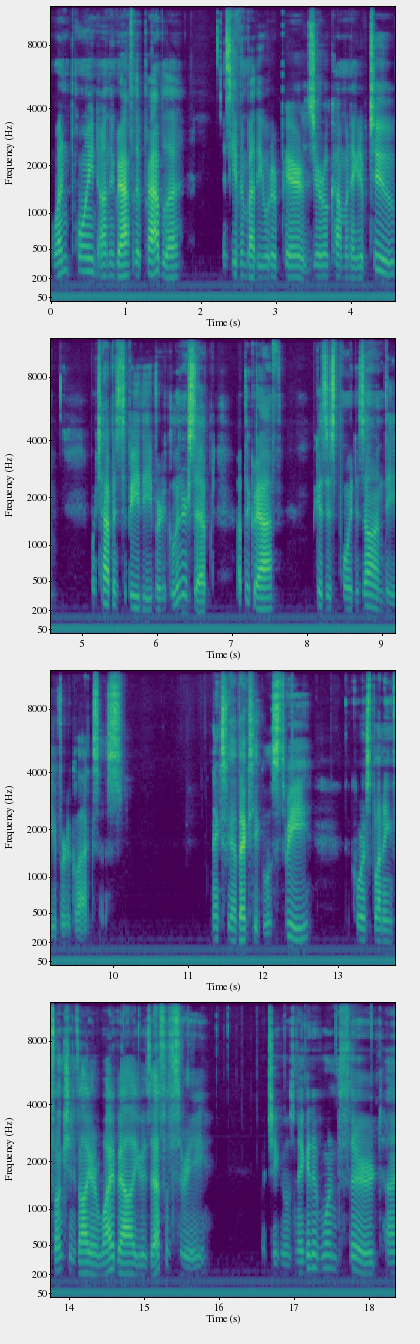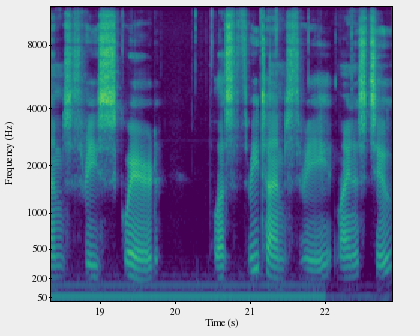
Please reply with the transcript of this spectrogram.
One point on the graph of the parabola is given by the ordered pair 0, comma negative 2, which happens to be the vertical intercept of the graph because this point is on the vertical axis. Next we have x equals 3. The corresponding function value or y value is f of 3, which equals negative 1 third times 3 squared plus 3 times 3 minus 2.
